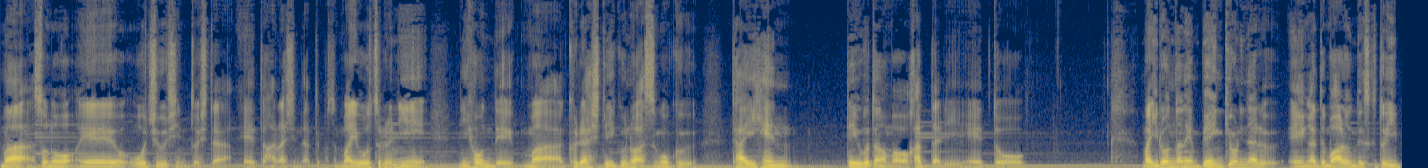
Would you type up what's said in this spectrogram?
まあ、その、えー、を中心とした、えー、と話になってます。まあ、要するに、日本で、まあ、暮らしていくのはすごく大変っていうことが、まあ、分かったり、えっ、ー、と、まあ、いろんなね、勉強になる映画でもあるんですけど、一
